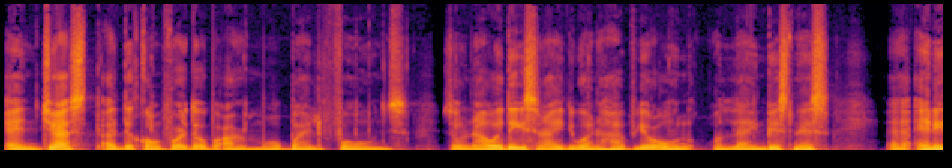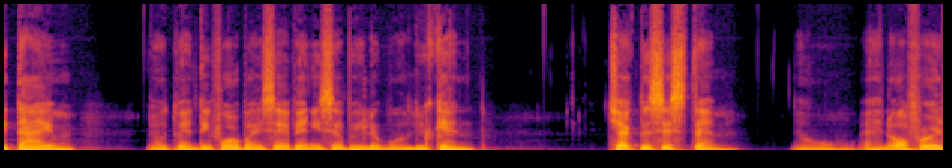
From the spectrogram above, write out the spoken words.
and just at the comfort of our mobile phones. So nowadays, right, you want to have your own online business uh, anytime, you know, 24 by 7 is available. You can check the system you know, and offer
